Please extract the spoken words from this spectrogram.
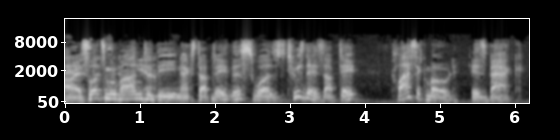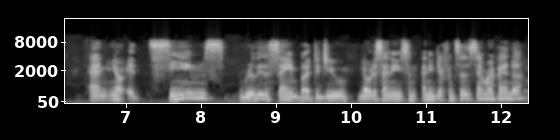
All right, so let's move on to the next update. This was Tuesday's update. Classic mode is back, and you know it seems really the same. But did you notice any some, any differences, Samurai Panda?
